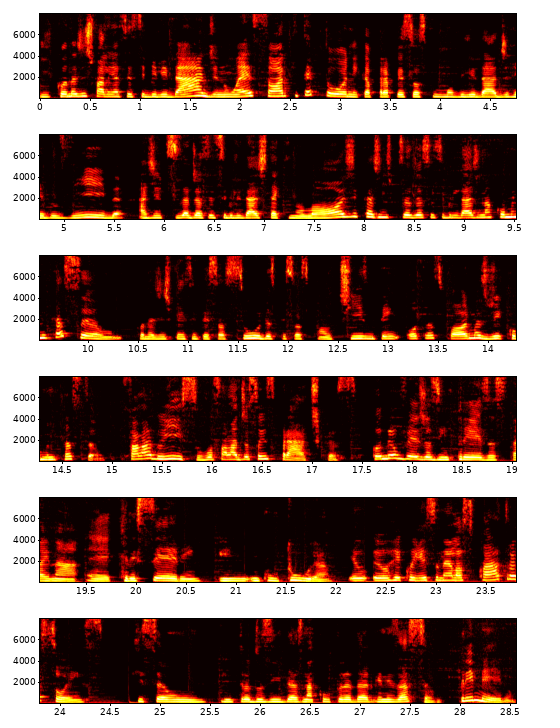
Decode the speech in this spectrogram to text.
E quando a gente fala em acessibilidade, não é só arquitetônica para pessoas com mobilidade reduzida, a gente precisa de acessibilidade tecnológica, a gente precisa de acessibilidade na comunicação. Quando a gente pensa em pessoas surdas, pessoas com autismo, tem outras formas de comunicação. Falado isso, vou falar de ações práticas. Quando eu vejo as empresas, Tainá, é, crescerem em, em cultura, eu, eu reconheço nelas quatro ações que são introduzidas na cultura da organização. Primeiro,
